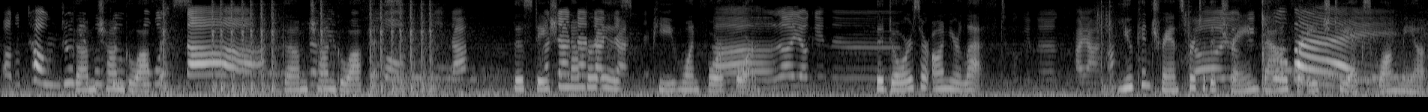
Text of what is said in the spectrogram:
나도 차 운전해 Gamcheongu 보고 office. 싶다. Gamcheongu office. The station number is P144. 아, 여기는 The doors are on your left. You can transfer to the 아, train bound for HTX Gwangmyeon.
